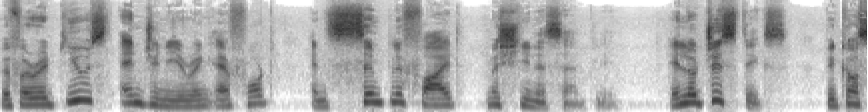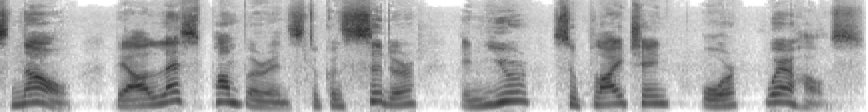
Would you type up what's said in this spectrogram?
with a reduced engineering effort and simplified machine assembly. In logistics, because now there are less pump variants to consider in your supply chain or warehouse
